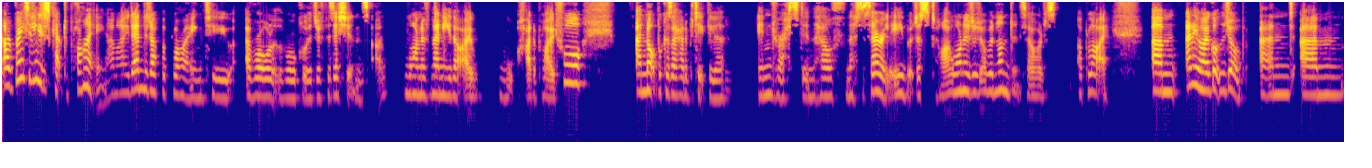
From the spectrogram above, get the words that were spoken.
I basically just kept applying, and I'd ended up applying to a role at the Royal College of Physicians, uh, one of many that I had applied for, and not because I had a particular interest in health necessarily, but just I wanted a job in London, so I just apply. Um, anyway, I got the job, and um,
